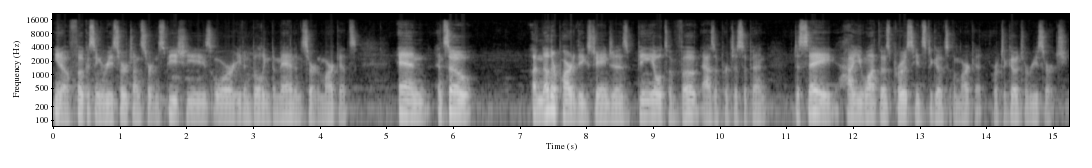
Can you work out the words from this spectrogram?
you know, focusing research on certain species or even building demand in certain markets. And and so another part of the exchange is being able to vote as a participant to say how you want those proceeds to go to the market or to go to research.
